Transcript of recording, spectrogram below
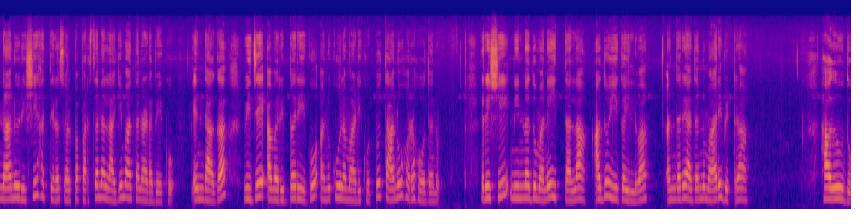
ನಾನು ರಿಷಿ ಹತ್ತಿರ ಸ್ವಲ್ಪ ಪರ್ಸನಲ್ ಆಗಿ ಮಾತನಾಡಬೇಕು ಎಂದಾಗ ವಿಜಯ್ ಅವರಿಬ್ಬರಿಗೂ ಅನುಕೂಲ ಮಾಡಿಕೊಟ್ಟು ತಾನೂ ಹೊರಹೋದನು. ರಿಷಿ, ನಿನ್ನದು ಮನೆ ಇತ್ತಲ್ಲ, ಅದು ಈಗ ಇಲ್ವಾ? ಅಂದರೆ ಅದನ್ನು ಮಾರಿಬಿಟ್ರಾ? ಹೌದು.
